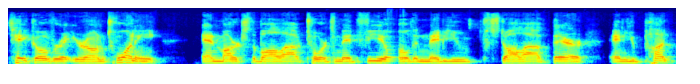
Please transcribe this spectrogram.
take over at your own 20 and march the ball out towards midfield and maybe you stall out there and you punt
